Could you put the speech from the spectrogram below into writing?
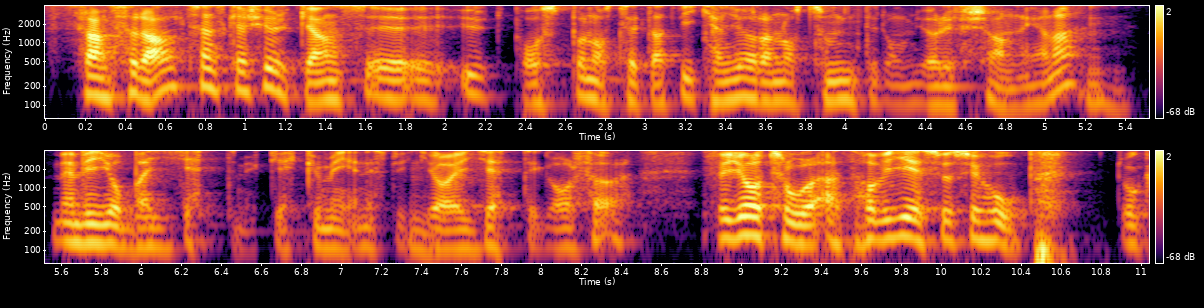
framförallt Svenska kyrkans eh, utpost på något sätt, att vi kan göra något som inte de gör i församlingarna. Mm. Men vi jobbar jättemycket ekumeniskt, vilket jag är jätteglad för. För jag tror att har vi Jesus ihop, då,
